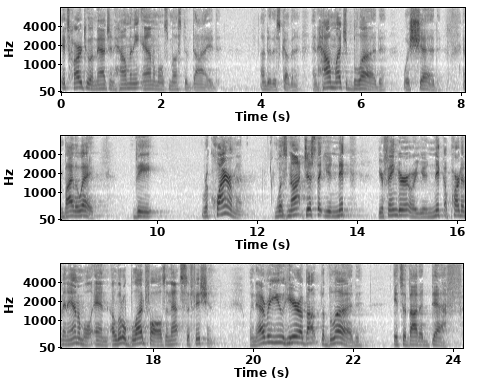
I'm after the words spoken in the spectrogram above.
it's hard to imagine how many animals must have died under this covenant and how much blood was shed. And by the way, the requirement was not just that you nick your finger or you nick a part of an animal and a little blood falls and that's sufficient. Whenever you hear about the blood, it's about a death.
